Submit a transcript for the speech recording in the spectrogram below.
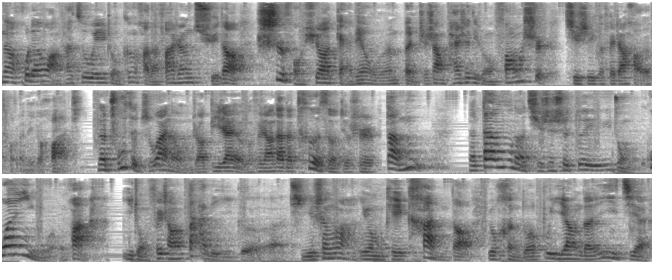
那互联网它作为一种更好的发声渠道，是否需要改变我们本质上拍摄的一种方式，其实一个非常好的讨论的一个话题。那除此之外呢，我们知道 B 站有个非常大的特色就是弹幕。那弹幕呢，其实是对于一种观影文化一种非常大的一个提升啊，因为我们可以看到有很多不一样的意见，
